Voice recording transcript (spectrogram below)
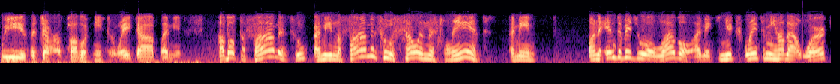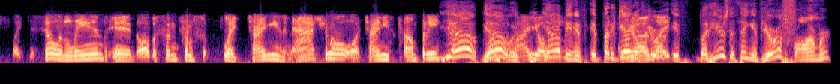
we, the general public, need to wake up. I mean, how about the farmers who? I mean, the farmers who are selling this land. I mean on an individual level, I mean, can you explain to me how that works? Like you're selling land, and all of a sudden, some like Chinese national or Chinese company. Yeah, yeah, comes to buy your yeah. I mean, if, if but again, if you're like- if but here's the thing: if you're a farmer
